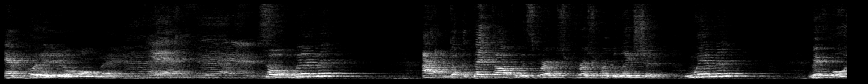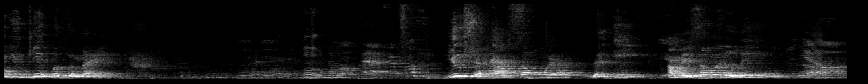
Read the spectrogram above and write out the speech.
and put it in a woman. Yes. Yes. So women, I thank God for this first, first revelation. Women, before you get with a man, Come on, Pastor. you should have somewhere to eat. I mean, somewhere to live, Yeah.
